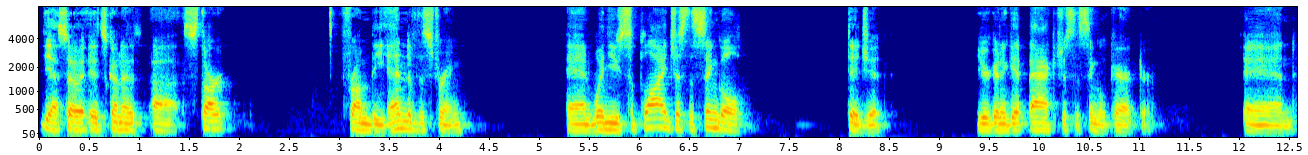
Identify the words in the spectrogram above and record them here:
Yeah, so it's going to uh, start from the end of the string. And when you supply just a single digit, you're going to get back just a single character. And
